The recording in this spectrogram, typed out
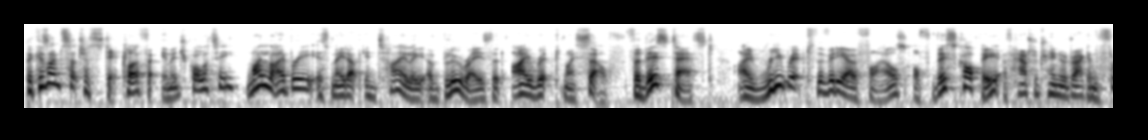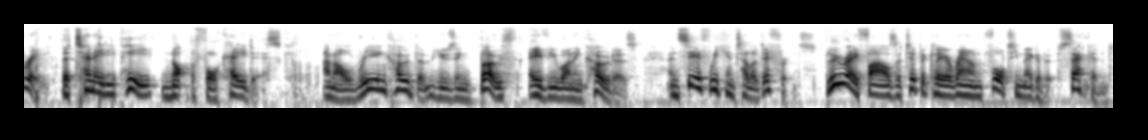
Because I'm such a stickler for image quality, my library is made up entirely of Blu-rays that I ripped myself. For this test, I re-ripped the video files off this copy of How to Train Your Dragon 3, the 1080p, not the 4K disc. And I'll re-encode them using both AV1 encoders, and see if we can tell a difference. Blu-ray files are typically around 40 megabit per second,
